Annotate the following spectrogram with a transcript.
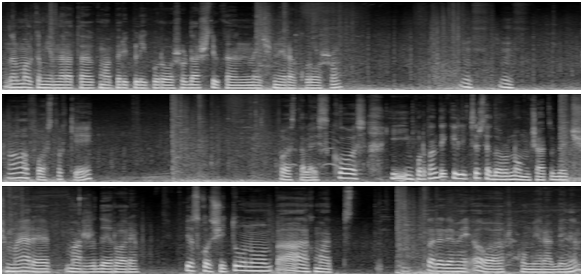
normal că mie îmi arată acum pe replay cu roșu, dar știu că în match nu era cu roșu. Mm, mm. A fost ok. Pe ăsta l-ai scos. Important e că îi lipsește doar un om chat deci mai are marjă de eroare. Eu scos și tunul. A, acum părerea mea, oh, cum era bine.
